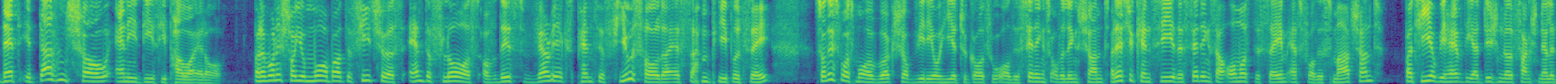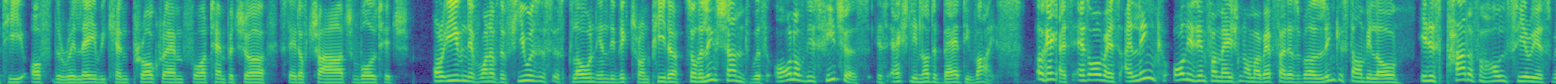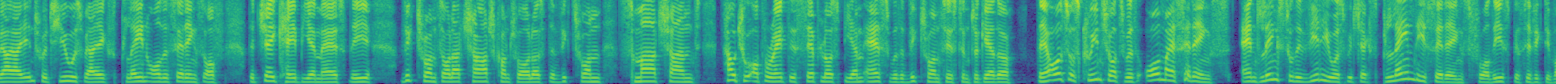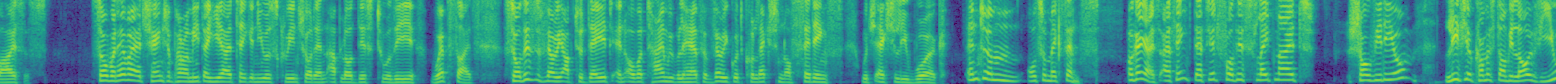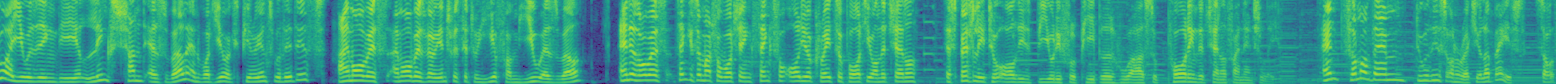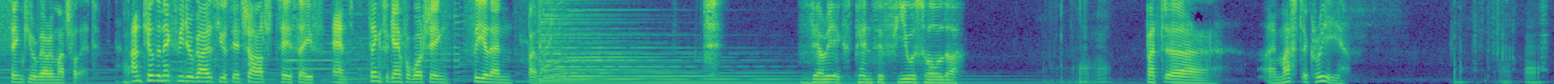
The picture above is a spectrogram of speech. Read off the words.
that it doesn't show any DC power at all. But I want to show you more about the features and the flaws of this very expensive fuse holder, as some people say. So this was more a workshop video here to go through all the settings of the Lynx shunt. But as you can see, the settings are almost the same as for the Smart shunt. But here we have the additional functionality of the relay we can program for temperature, state of charge, voltage. Or even if one of the fuses is blown in the Victron Peter. So the Lynx Shunt with all of these features is actually not a bad device. Okay guys, as always, I link all this information on my website as well. Link is down below. It is part of a whole series where I introduce, where I explain all the settings of the JK BMS, the Victron Solar Charge Controllers, the Victron Smart Shunt, how to operate this Seplos BMS with the Victron system together. There are also screenshots with all my settings and links to the videos which explain these settings for these specific devices. So whenever I change a parameter here, I take a new screenshot and upload this to the websites. So this is very up to date. And over time, we will have a very good collection of settings which actually work and um, also make sense. Okay, guys, I think that's it for this late night show video. Leave your comments down below if you are using the Lynx shunt as well and what your experience with it is. I'm always I'm always very interested to hear from you as well. And as always, thank you so much for watching. Thanks for all your great support here on the channel, especially to all these beautiful people who are supporting the channel financially. And some of them do this on a regular base. So thank you very much for that. Until the next video, guys, you stay charged, stay safe, and thanks again for watching. See you then. Bye bye. Very expensive fuse holder. But uh, I must agree. Oh.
